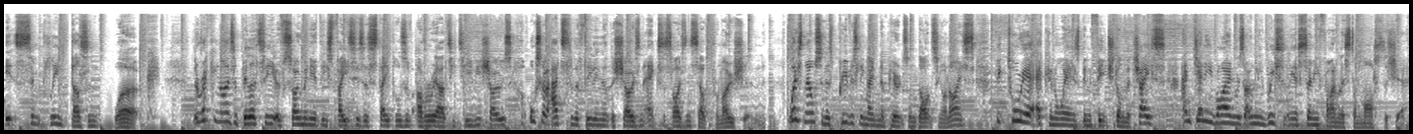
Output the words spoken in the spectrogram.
It simply doesn't work. The recognisability of so many of these faces as staples of other reality TV shows also adds to the feeling that the show is an exercise in self promotion. Wes Nelson has previously made an appearance on Dancing on Ice, Victoria Ekanoye has been featured on The Chase, and Jenny Ryan was only recently a semi finalist on MasterChef.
